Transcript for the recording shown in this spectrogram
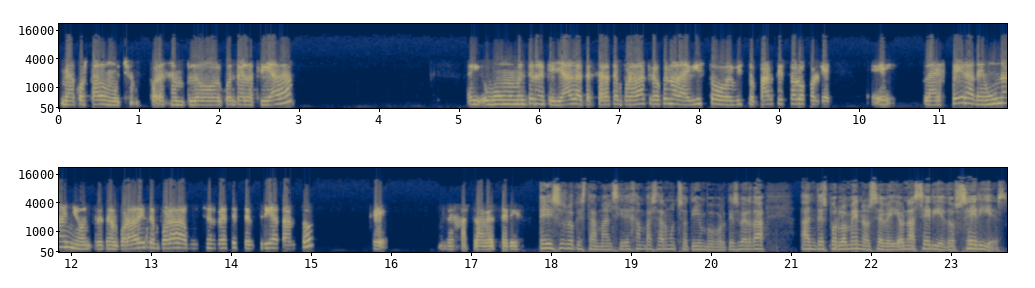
me ha costado mucho. Por ejemplo, El cuento de la criada. hubo un momento en el que ya la tercera temporada creo que no la he visto o he visto parte solo porque eh, la espera de un año entre temporada y temporada muchas veces te enfría tanto que dejas de ver series. Eso es lo que está mal, si dejan pasar mucho tiempo, porque es verdad, antes por lo menos se veía una serie, dos series,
